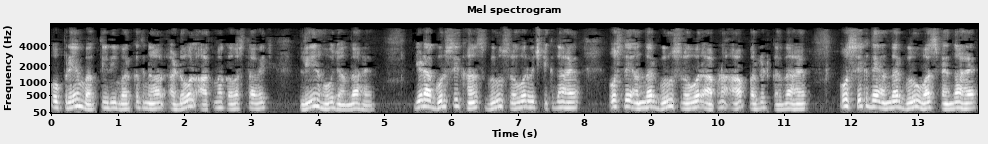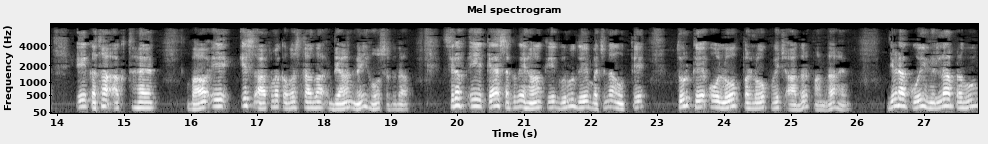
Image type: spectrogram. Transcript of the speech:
ਉਹ ਪ੍ਰੇਮ ਭਗਤੀ ਦੀ ਬਰਕਤ ਨਾਲ ਅਡੋਲ ਆਤਮਕ ਅਵਸਥਾ ਵਿੱਚ ਲੀਨ ਹੋ ਜਾਂਦਾ ਹੈ। ਜਿਹੜਾ ਗੁਰਸਿੱਖ ਹੰਸ ਗੁਰੂ ਸਰੋਵਰ ਵਿੱਚ ਟਿਕਦਾ ਹੈ, ਉਸ ਦੇ ਅੰਦਰ ਗੁਰੂ ਸਰੋਵਰ ਆਪਣਾ ਆਪ ਪ੍ਰਗਟ ਕਰਦਾ ਹੈ। ਉਹ ਸਿੱਖ ਦੇ ਅੰਦਰ ਗੁਰੂ ਵਸ ਪੈਂਦਾ ਹੈ। ਇਹ ਕਥਾ ਅਕਥ ਹੈ। ਭਾਵ ਇਹ ਇਸ ਆਤਮਕ ਅਵਸਥਾ ਦਾ ਬਿਆਨ ਨਹੀਂ ਹੋ ਸਕਦਾ। ਸਿਰਫ ਇਹ ਕਹਿ ਸਕਦੇ ਹਾਂ ਕਿ ਗੁਰੂ ਦੇ ਬਚਨਾਂ ਉੱਤੇ ਤੁਰ ਕੇ ਉਹ ਲੋਕ ਪਰਲੋਕ ਵਿੱਚ ਆਦਰ ਪਾਉਂਦਾ ਹੈ। ਜਿਹੜਾ ਕੋਈ ਵਿਰਲਾ ਪ੍ਰਭੂ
